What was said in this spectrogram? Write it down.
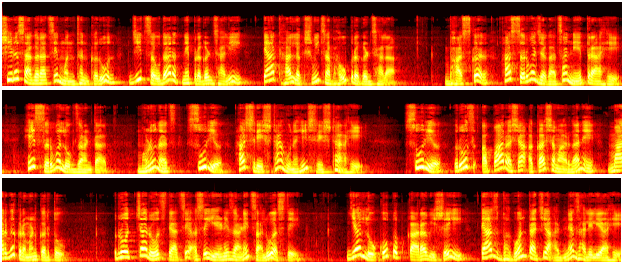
क्षीरसागराचे मंथन करून जी चौदा रत्ने प्रगट झाली त्यात हा लक्ष्मीचा भाऊ प्रगट झाला. भास्कर हा सर्व जगाचा नेत्र आहे. हे सर्व लोक जाणतात. म्हणूनच सूर्य हा श्रेष्ठाहूनही श्रेष्ठ आहे. सूर्य रोज अपार अशा आकाशमार्गाने मार्गक्रमण करतो. रोजच्या रोज त्याचे असे येणे जाणे चालू असते. या लोकोपकाराविषयी त्याच भगवंताची आज्ञा झालेली आहे.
